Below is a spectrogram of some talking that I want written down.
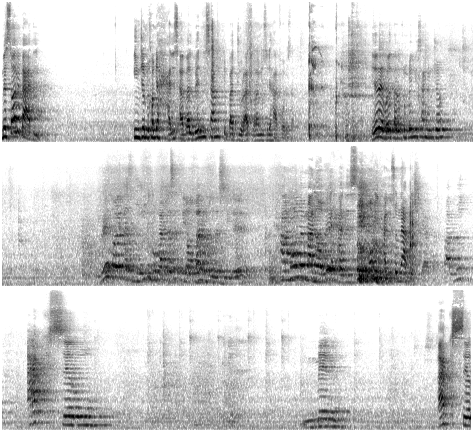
مثال بعدی. اینجا می‌خوام یه حدیث اول بنویسم که بعد جرأت کنم یه سری حرفا بزنم. یه روایت براتون بنویسم اینجا. روایت از وجود مقدس پیامبر رسیده. تمام منابع حدیثی ما این حدیث رو نقش کردن. فرمود اکثر من اکثر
